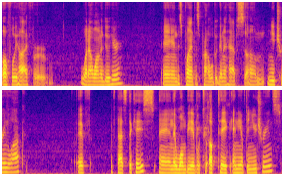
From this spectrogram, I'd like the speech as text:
awfully high for what I want to do here. And this plant is probably going to have some nutrient lock if if that's the case, and it won't be able to uptake any of the nutrients.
